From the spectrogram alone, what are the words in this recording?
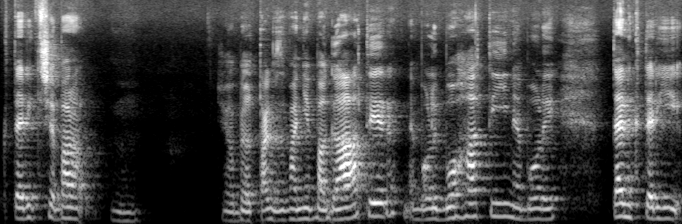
který třeba že byl takzvaně bagátyr, neboli bohatý, neboli ten, který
